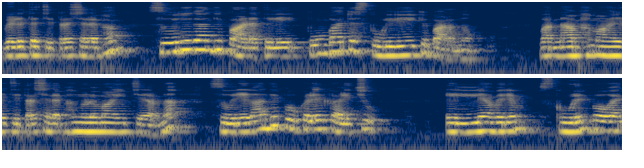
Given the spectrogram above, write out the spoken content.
വെളുത്ത ചിത്രശലഭം സൂര്യകാന്തി പാടത്തിലെ പൂമ്പാറ്റ സ്കൂളിലേക്ക് പറന്നു. വർണാഭമായ ചിത്രശലഭങ്ങളുമായി ചേർന്ന് സൂര്യകാന്തി പൂക്കളിൽ കളിച്ചു. എല്ലാവരും സ്കൂളിൽ പോകാൻ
